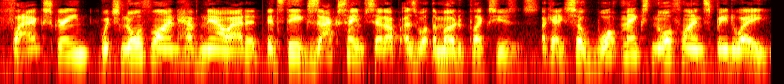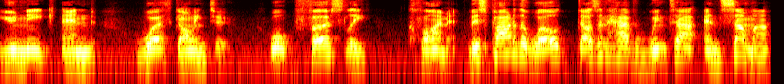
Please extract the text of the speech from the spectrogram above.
flag screen, which Northline have now added. It's the exact same setup as what the Motorplex uses. Okay, so what makes Northline Speedway unique and worth going to? Well, firstly, climate. This part of the world doesn't have winter and summer.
